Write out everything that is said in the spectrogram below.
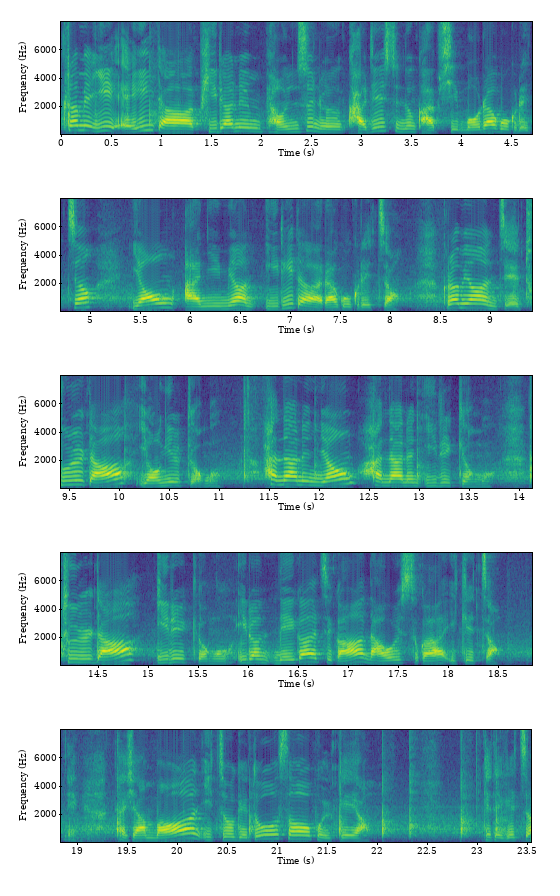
그러면 이 A다 B라는 변수는 가질 수 있는 값이 뭐라고 그랬죠? 0 아니면 1이다 라고 그랬죠. 그러면 이제 둘 다 0일 경우 하나는 0, 하나는 1일 경우 둘 다 1일 경우 이런 네 가지가 나올 수가 있겠죠. 네. 다시 한번 이쪽에도 써 볼게요. 이렇게 되겠죠?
